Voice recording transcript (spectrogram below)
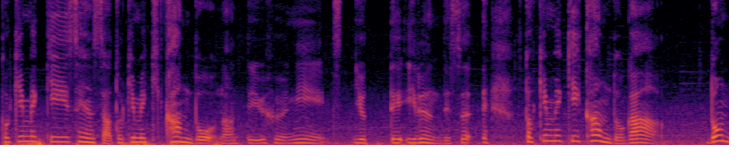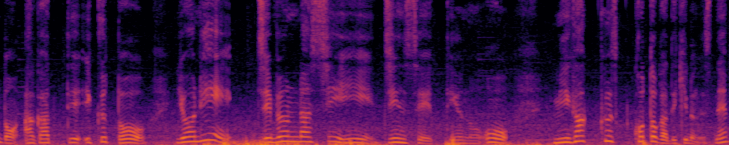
ときめきセンサーときめき感度なんていう風に言っているんですでときめき感度がどんどん上がっていくとより自分らしい人生っていうのを磨くことができるんですね。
